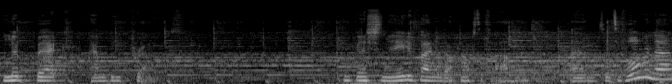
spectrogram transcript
Look back and be proud. Ik wens je een hele fijne dag nog of avond. En tot de volgende!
